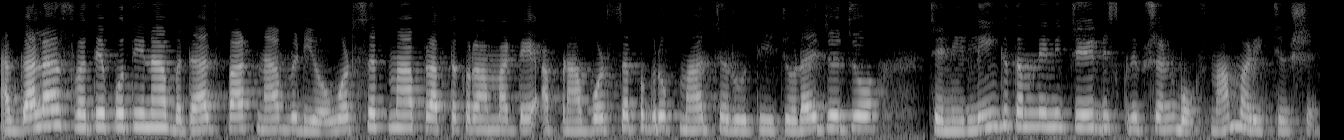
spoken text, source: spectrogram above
આ ગાલા સ્વાધ્યાય પોથીના બધા જ પાઠના વીડિયો વોટ્સએપમાં પ્રાપ્ત કરવા માટે આપણા વોટ્સએપ ગ્રુપમાં જરૂરથી જોડાઈ જજો, જેની લિંક તમને નીચે ડિસ્ક્રિપ્શન બોક્સમાં મળી જશે.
